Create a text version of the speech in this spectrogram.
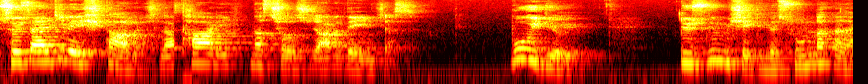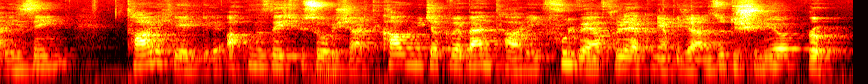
sözelci ve eşit ağırlıkçılar tarih nasıl çalışacağına değineceğiz. Bu videoyu düzgün bir şekilde sonuna kadar izleyin. Tarihle ilgili aklınızda hiçbir soru işareti kalmayacak ve ben tarihi full veya full'e yakın yapacağınızı düşünüyorum.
